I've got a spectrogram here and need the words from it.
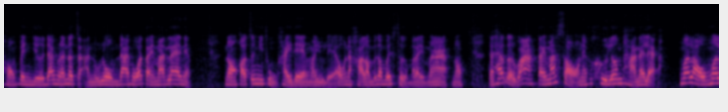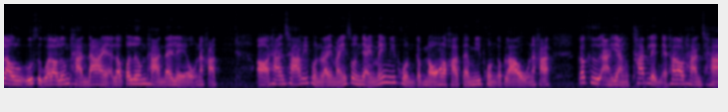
ท้องเป็นเยอะได้เพราะฉะนั้นเราจะอนุโลมได้เพราะว่าไตรมาสแรกเนี่ย น้องเขาจะมีถุงไข่แดงมาอยู่แล้วนะคะ เราไม่ต้องไปเสริมอะไรมากเนาะแต่ถ้าเกิดว่าไตรมาสสองเนี่ยก็คือเริ่มทานได้แหละ เมื่อเราเมื่อเรารู้สึกว่าเราเริ่มทานได้อะเราก็เริ่มทานได้แล้วนะคะอ่าทานช้ามีผลอะไรไหมส่วนใหญ่ไม่มีผลกับน้องหรอกค่ะ แต่มีผลกับเรานะคะ ก็คืออะอย่างธาตุเหล็กเนี่ยถ้าเราทานช้า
